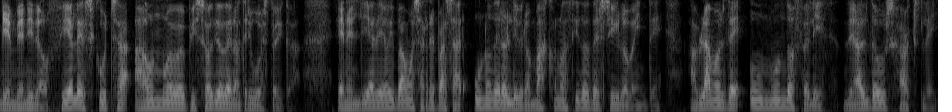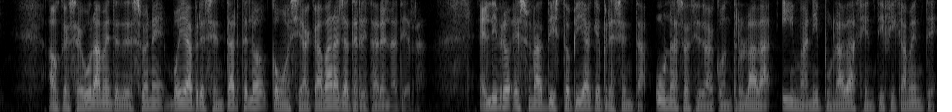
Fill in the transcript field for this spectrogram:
Bienvenido, fiel escucha a un nuevo episodio de la tribu estoica. En el día de hoy vamos a repasar uno de los libros más conocidos del siglo XX. Hablamos de Un mundo feliz, de Aldous Huxley. Aunque seguramente te suene, voy a presentártelo como si acabaras de aterrizar en la Tierra. El libro es una distopía que presenta una sociedad controlada y manipulada científicamente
